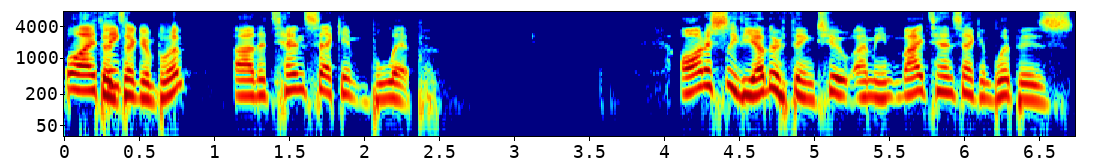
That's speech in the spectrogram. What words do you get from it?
Well, I 10 think second blip? uh, the 10 second blip. Honestly, the other thing too. I mean, my 10 second blip is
